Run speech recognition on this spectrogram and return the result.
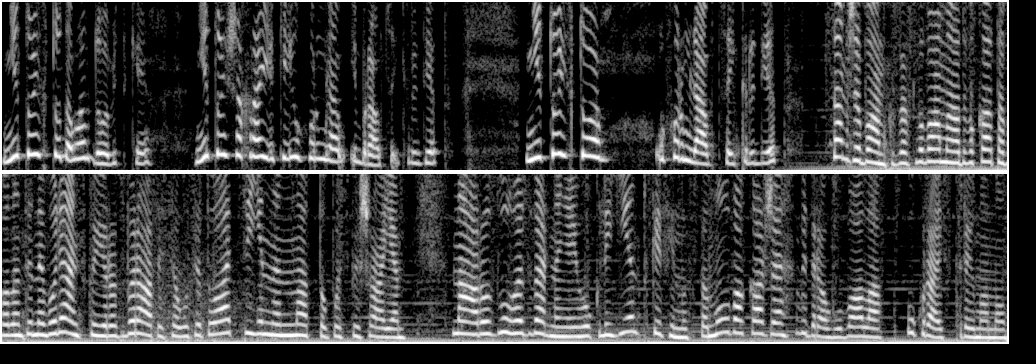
Ні той, хто давав довідки, ні той шахрай, який оформляв і брав цей кредит, ні той, хто оформляв цей кредит. Сам же банк, за словами адвоката Валентини Волянської, розбиратися у ситуації не надто поспішає. На розлоге звернення його клієнтки фінустанова каже, відреагувала украй стримано.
